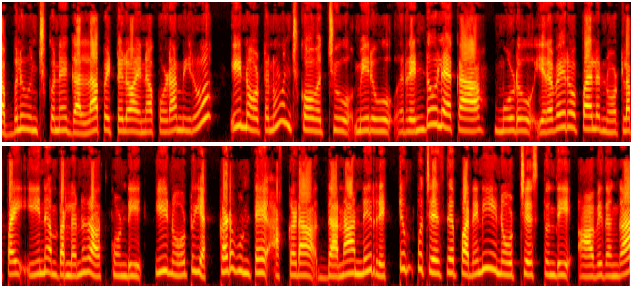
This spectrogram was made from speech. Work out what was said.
డబ్బులు ఉంచుకునే గల్లా పెట్టెలో అయినా కూడా మీరు ఈ నోటును ఉంచుకోవచ్చు. మీరు రెండు లేక మూడు ఇరవై రూపాయల నోట్లపై ఈ నెంబర్లను రాసుకోండి. ఈ నోటు ఎక్కడ ఉంటే అక్కడ ధనాన్ని రెట్టింపు చేసే పనిని ఈ నోట్ చేస్తుంది. ఆ విధంగా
